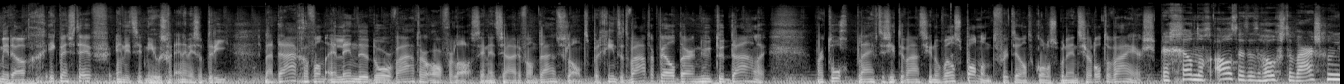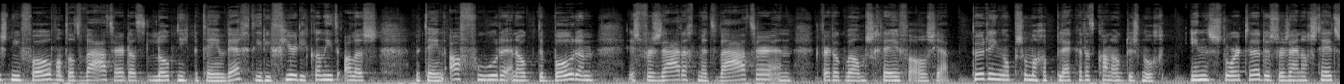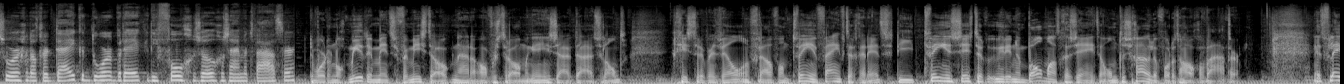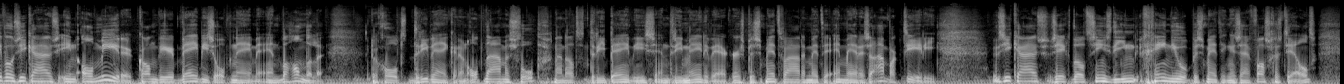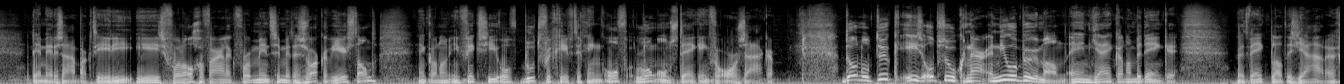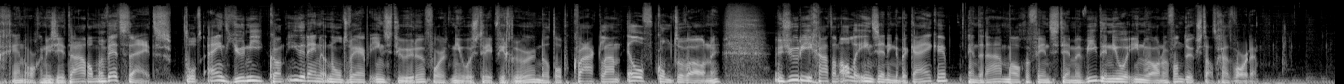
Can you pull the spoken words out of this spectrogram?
Goedemiddag, ik ben Stef en dit is het nieuws van NWS op 3. Na dagen van ellende door wateroverlast in het zuiden van Duitsland... begint het waterpeil daar nu te dalen. Maar toch blijft de situatie nog wel spannend, vertelt correspondent Charlotte Waaiers. Er geldt nog altijd het hoogste waarschuwingsniveau... want dat water dat loopt niet meteen weg. Die rivier die kan niet alles meteen afvoeren. En ook de bodem is verzadigd met water. En het werd ook wel omschreven als ja, pudding op sommige plekken. Dat kan ook dus nog instorten. Dus er zijn nog steeds zorgen dat er dijken doorbreken... die volgezogen zijn met water. Er worden nog meerdere mensen vermist ook na de overstromingen in Zuid-Duitsland. Gisteren werd wel een vrouw van 52 gered... die 62 uur in een boom had gezeten om te schuilen voor het hoge water. Het Flevo ziekenhuis in Almere kan weer baby's opnemen en behandelen. Er gold drie weken een opnamestop nadat drie baby's en drie medewerkers besmet waren met de MRSA-bacterie. Het ziekenhuis zegt dat sindsdien geen nieuwe besmettingen zijn vastgesteld. De MRSA-bacterie is vooral gevaarlijk voor mensen met een zwakke weerstand... en kan een infectie of bloedvergiftiging of longontsteking veroorzaken. Donald Duck is op zoek naar een nieuwe buurman en jij kan hem bedenken. Het Weekblad is jarig en organiseert daarom een wedstrijd. Tot eind juni kan iedereen een ontwerp insturen voor het nieuwe stripfiguur... dat op Kwaaklaan 11 komt te wonen. Een jury gaat dan alle inzendingen bekijken... en daarna mogen fans stemmen wie de nieuwe inwoner van Dukstad gaat worden.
